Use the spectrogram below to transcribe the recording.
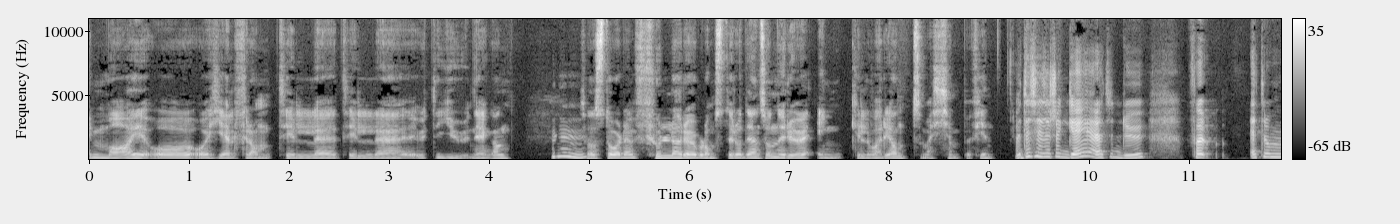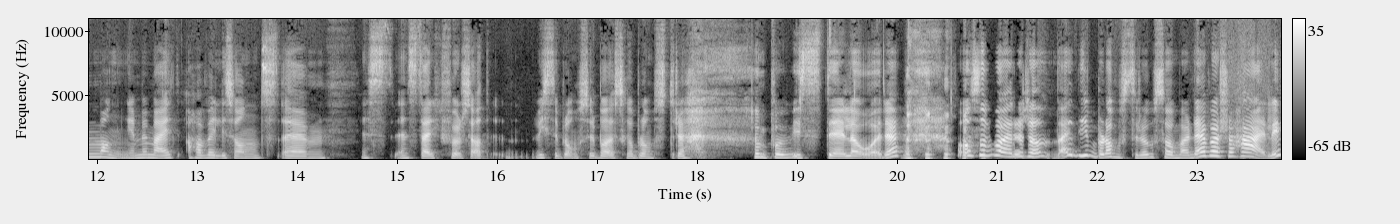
i mai og, og helt fram til, til eh, ut i juni en gang. Mm. Så står den full av røde blomster, og det er en sånn rød enkelvariant som er kjempefin. Og det syns jeg er så gøy, er at du For jeg tror mange med meg har veldig sånn um, en, en sterk følelse av at visse blomster bare skal blomstre på en viss del av året. Og så bare sånn Nei, de blomstrer om sommeren. Det er bare så herlig.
